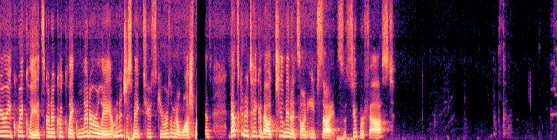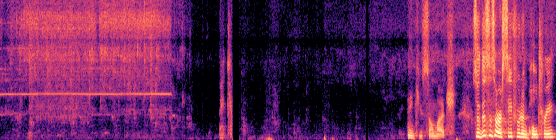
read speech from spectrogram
very quickly. It's going to cook like literally, I'm going to just make two skewers. I'm going to wash my hands. That's going to take about two minutes on each side. So super fast. Thank you. Thank you so much. So this is our seafood and poultry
